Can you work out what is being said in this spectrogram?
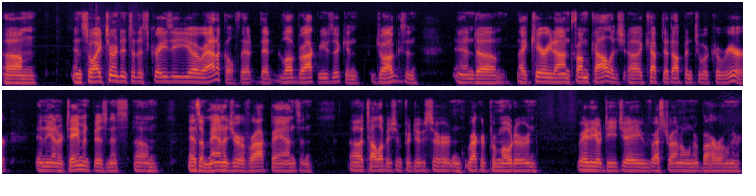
Um, and so I turned into this crazy uh, radical that that loved rock music and drugs and and um, I carried on from college. Uh, I kept it up into a career in the entertainment business um, as a manager of rock bands and uh, television producer and record promoter and radio DJ, restaurant owner, bar owner,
